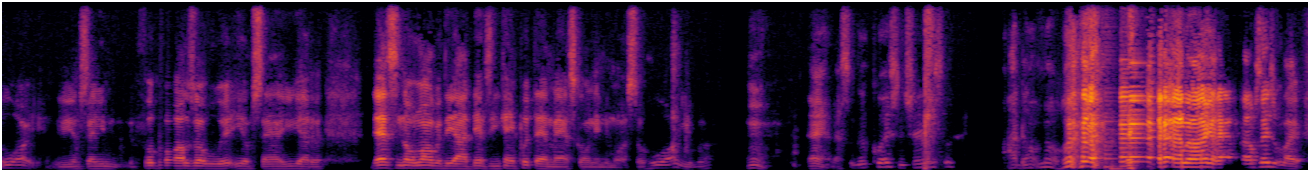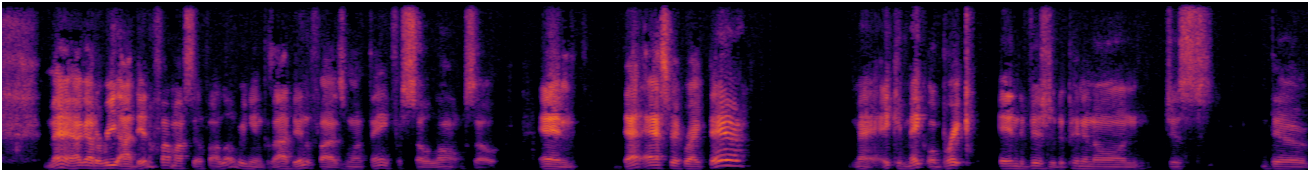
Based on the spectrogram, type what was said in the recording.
who are you? You know what I'm saying? Football is over with. You know what I'm saying? You gotta. That's no longer the identity. You can't put that mask on anymore. So who are you, bro? Hmm. Damn, that's a good question, Chancellor. I don't know. I gotta have a conversation like, man, I gotta re-identify myself all over again because I identify as one thing for so long. So, and that aspect right there, man, it can make or break an individual depending on just their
